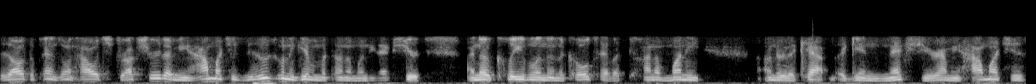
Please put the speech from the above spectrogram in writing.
It all depends on how it's structured. I mean, how much is who's going to give him a ton of money next year? I know Cleveland and the Colts have a ton of money under the cap again next year. I mean, how much is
